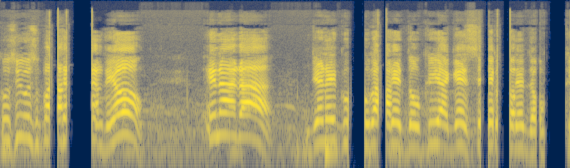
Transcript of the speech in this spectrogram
ਤੁਸੀਂ ਉਸ ਪਾਸੇ ਜਾਂਦੇ ਹੋ। ਇਹਨਾਂ ਦਾ ਜਿਹੜੇ ਗੁਰੂ ਦੇ ਦੋਖੀ ਹੈਗੇ, ਸਿੱਖ ਦੇ ਦੋਖੀ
